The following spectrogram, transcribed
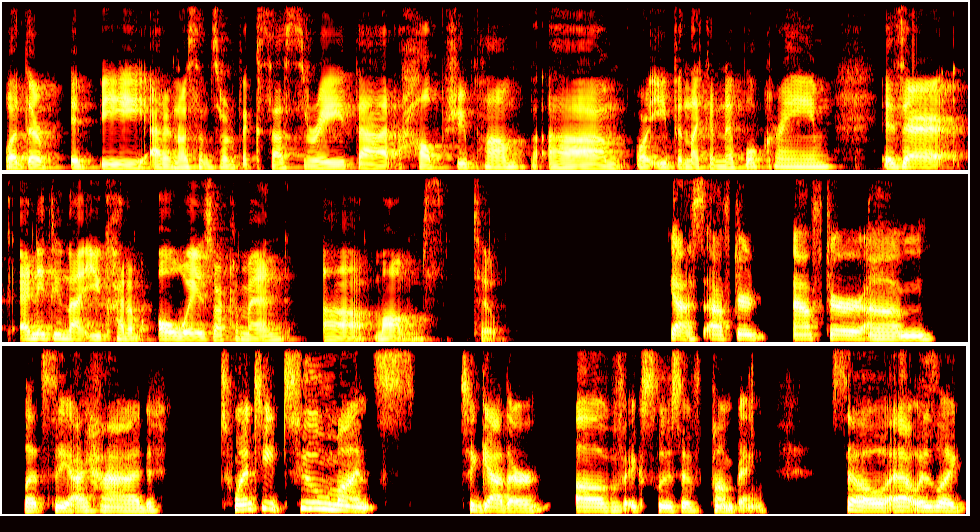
whether it be I don't know some sort of accessory that helps you pump, um, or even like a nipple cream. Is there anything that you kind of always recommend uh, moms to? Yes, after after um, let's see, I had 22 months together of exclusive pumping. So that was like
